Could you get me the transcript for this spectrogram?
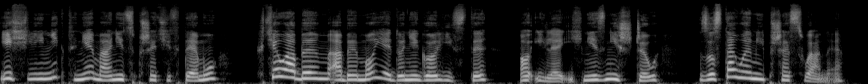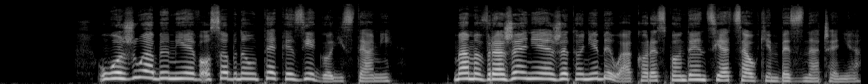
Jeśli nikt nie ma nic przeciw temu, chciałabym, aby moje do niego listy, o ile ich nie zniszczył, zostały mi przesłane. Ułożyłabym je w osobną tekę z jego listami. Mam wrażenie, że to nie była korespondencja całkiem bez znaczenia.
